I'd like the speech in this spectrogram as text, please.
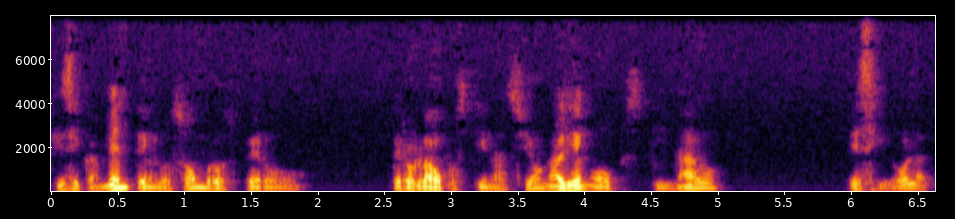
físicamente en los hombros, pero, pero la obstinación, alguien obstinado es idólatra.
